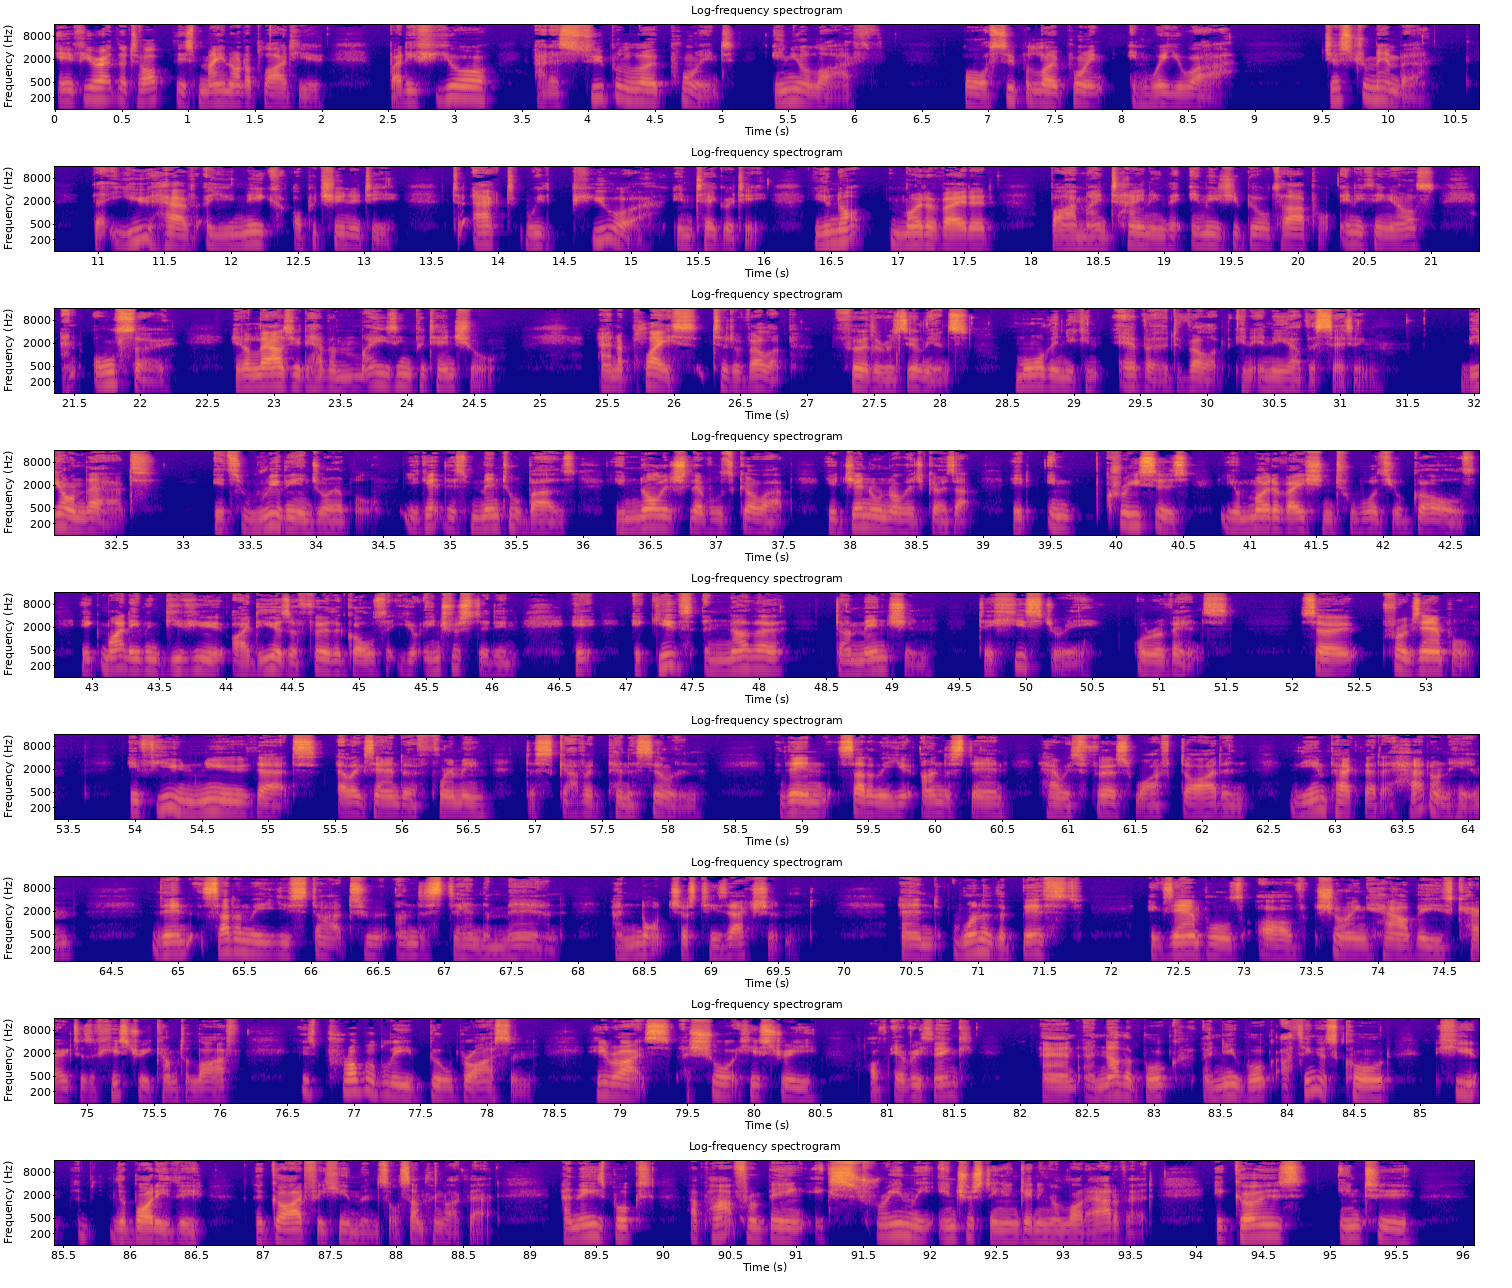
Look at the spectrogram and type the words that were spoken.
if you're at the top, this may not apply to you. But if you're at a super low point in your life or super low point in where you are, just remember that you have a unique opportunity to act with pure integrity. You're not motivated by maintaining the image you built up or anything else. And also, it allows you to have amazing potential and a place to develop further resilience more than you can ever develop in any other setting. Beyond that, it's really enjoyable. You get this mental buzz, your knowledge levels go up, your general knowledge goes up. It increases your motivation towards your goals. It might even give you ideas of further goals that you're interested in. It, it gives another dimension to history or events. So, for example, if you knew that Alexander Fleming discovered penicillin, then suddenly you understand how his first wife died and the impact that it had on him, then suddenly you start to understand the man and not just his action. And one of the best examples of showing how these characters of history come to life is probably Bill Bryson. He writes a short history of everything and another book, a new book, I think it's called The Body, the, the Guide for Humans, or something like that. And these books, apart from being extremely interesting and getting a lot out of it, it goes into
